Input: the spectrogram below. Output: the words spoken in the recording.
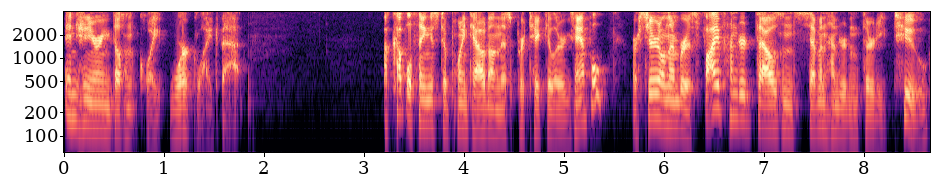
engineering doesn't quite work like that. A couple things to point out on this particular example. Our serial number is 500,732.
